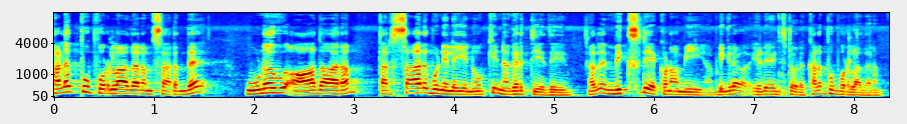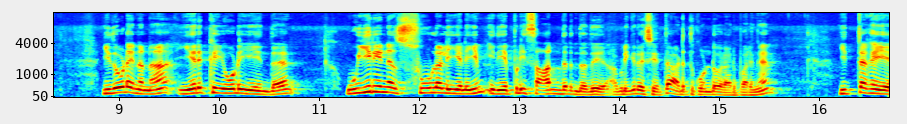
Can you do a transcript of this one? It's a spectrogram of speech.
கலப்பு பொருளாதாரம் சார்ந்த உணவு ஆதாரம் தற்சார்பு நிலையை நோக்கி நகர்த்தியது. அதாவது மிக்ஸ்டு எக்கனாமி அப்படிங்கிற எடுத்துகிட்டு வர கலப்பு பொருளாதாரம். இதோட என்னென்னா இயற்கையோடு இயந்த உயிரின சூழலியலையும் இது எப்படி சார்ந்திருந்தது அப்படிங்கிற விஷயத்தை அடுத்து கொண்டு வரார் பாருங்கள் இத்தகைய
